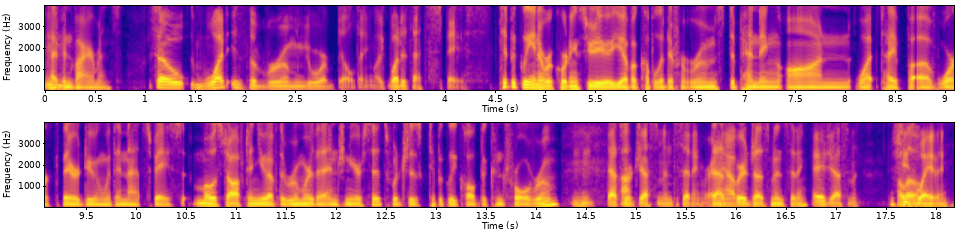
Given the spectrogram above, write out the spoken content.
type mm. environments. So, what is the room you're building? Like, what is that space? Typically, in a recording studio, you have a couple of different rooms depending on what type of work they're doing within that space. Most often, you have the room where the engineer sits, which is typically called the control room. Mm-hmm. That's where uh, Jessamine's sitting right that's now. That's where Jessamine's sitting. Hey, Jessamine. She's Hello. waving.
